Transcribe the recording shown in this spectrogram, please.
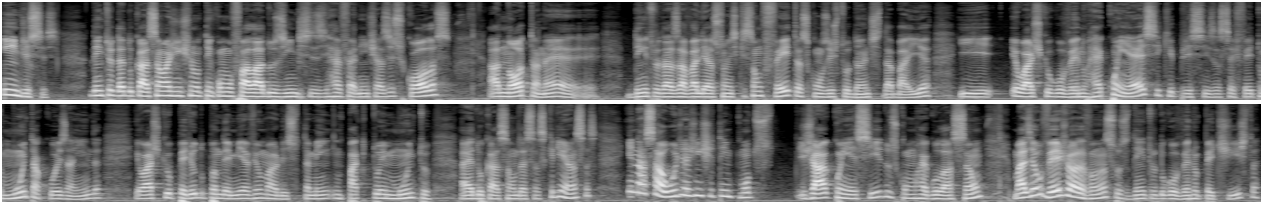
índices. Dentro da educação, a gente não tem como falar dos índices referentes às escolas. A nota, né, dentro das avaliações que são feitas com os estudantes da Bahia, e eu acho que o governo reconhece que precisa ser feito muita coisa ainda. Eu acho que o período pandemia, viu, Maurício, também impactou em muito a educação dessas crianças. E na saúde, a gente tem pontos já conhecidos como regulação, mas eu vejo avanços dentro do governo petista.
